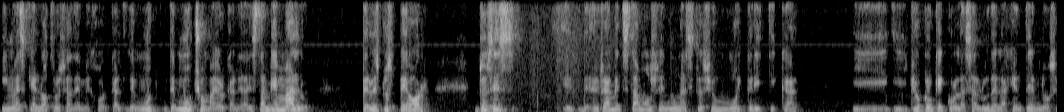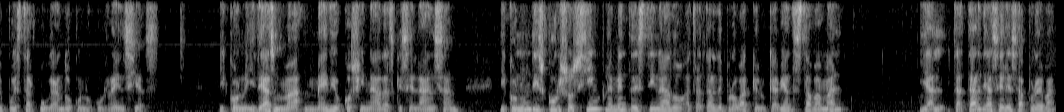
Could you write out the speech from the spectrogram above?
Y no es que el otro sea de, mejor de, de mucho mayor calidad, es también malo, pero esto es peor. Entonces, eh, realmente estamos en una situación muy crítica y, yo creo que con la salud de la gente no se puede estar jugando con ocurrencias y con ideas medio cocinadas que se lanzan y con un discurso simplemente destinado a tratar de probar que lo que había antes estaba mal y al tratar de hacer esa prueba,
